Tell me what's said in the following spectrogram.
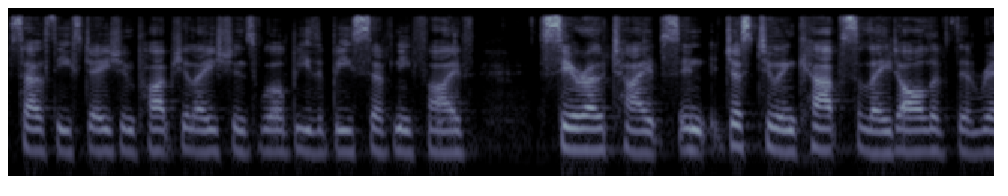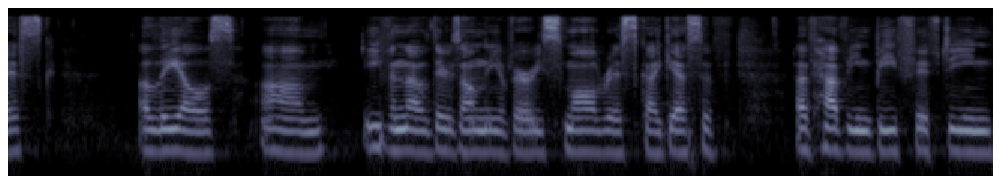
Southeast Asian populations will be the B75 serotypes, in, just to encapsulate all of the risk alleles, um, even though there's only a very small risk, I guess, of, of having B15,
